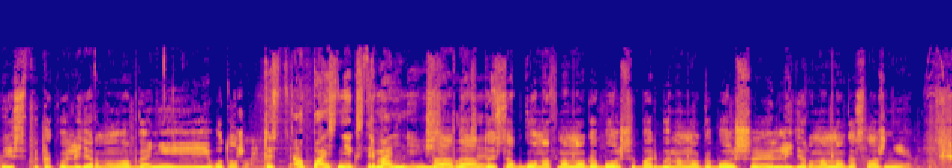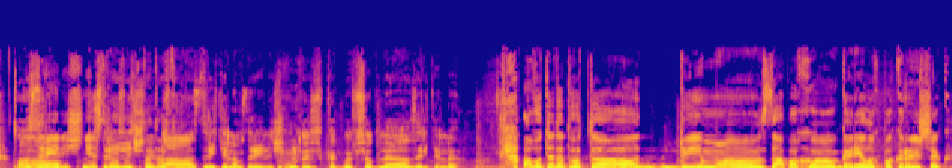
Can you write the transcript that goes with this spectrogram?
Если ты такой лидер, ну обгони и его тоже. То есть опаснее, экстремальнее еще, Да, получается. да, то есть обгонов намного больше, борьбы намного больше, лидеру намного сложнее. А, зрелищнее. Зрелищнее, да, а зрителям зрелищнее. То есть, как бы все для зрителя. А вот этот вот а, дым, запах горелых покрышек,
